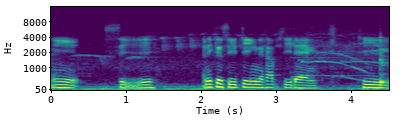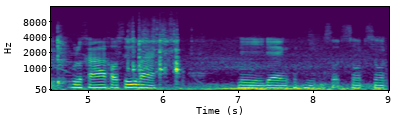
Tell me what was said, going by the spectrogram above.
ค นี่ สี อันนี้คือสีจริงนะครับ สีแดงที่ลูกค้าเขาซื้อมา นี่แดงสดสดสด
